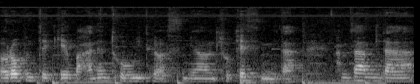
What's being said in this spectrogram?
여러분들께 많은 도움이 되었으면 좋겠습니다. 감사합니다.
